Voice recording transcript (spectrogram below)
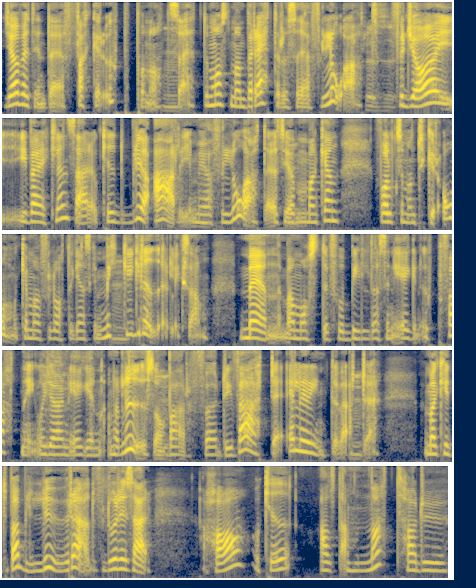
jag vet inte, fuckar upp på något mm. sätt. Då måste man berätta och säga förlåt. Precis. För jag är verkligen så här, okej okay, då blir jag arg men jag mm. förlåter. Alltså jag, mm. man kan, folk som man tycker om kan man förlåta ganska mycket mm. grejer liksom. Men man måste få bilda sin egen uppfattning och göra en egen analys om mm. varför det är värt det eller inte värt det. Men man kan ju inte bara bli lurad för då är det så här, jaha okej, okay, allt annat har du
